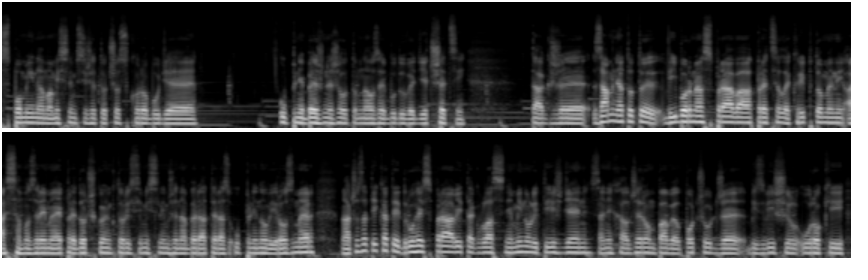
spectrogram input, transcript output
spomínam a myslím si, že to čo skoro bude úplne bežné, že o tom naozaj budú vedieť všetci. Takže za mňa toto je výborná správa pre celé kryptomeny a samozrejme aj pre Dogecoin, ktorý si myslím, že naberá teraz úplne nový rozmer. No a čo sa týka tej druhej správy, tak vlastne minulý týždeň sa nechal Jerome Pavel počuť, že by zvýšil úroky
